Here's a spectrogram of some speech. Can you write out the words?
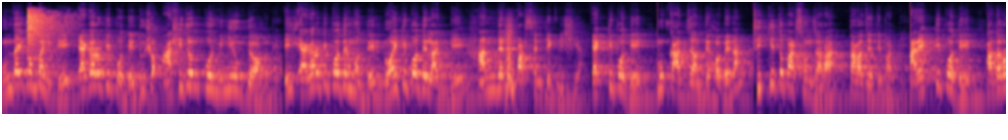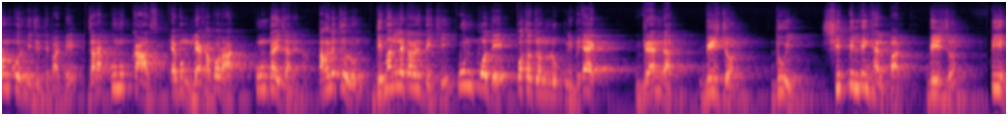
হুন্দাই কোম্পানিতে এগারোটি পদে দুশো আশি জন কর্মী নিয়োগ দেওয়া হবে। এই এগারোটি পদের মধ্যে নয়টি পদে লাগবে হান্ড্রেড পার্সেন্ট টেকনিশিয়ান। একটি পদে কোনো কাজ জানতে হবে না, শিক্ষিত পার্সন যারা, তারা যেতে পারবে। আর একটি পদে সাধারণ কর্মী যেতে পারবে, যারা কোনো কাজ এবং লেখাপড়া কোনটাই জানে না। তাহলে চলুন ডিমান্ড লেটারে দেখি কোন পদে কতজন লোক নিবে। এক, গ্র্যান্ডার, বিশ জন। দুই শিপ বিল্ডিং হেল্পার, বিশ জন। তিন,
